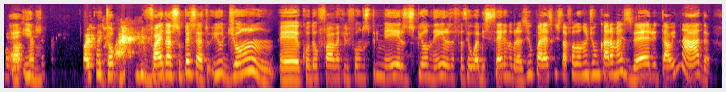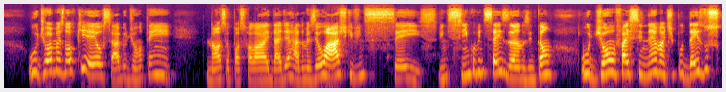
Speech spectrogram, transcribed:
o É, e pode Então, vai dar super certo. E o John, é, quando eu falo que ele foi um dos primeiros, dos pioneiros a fazer websérie no Brasil, parece que a gente tá falando de um cara mais velho e tal. E nada. O John é mais novo que eu, sabe? O John tem. Nossa, eu posso falar a idade errada, mas eu acho que 26, 25, 26 anos. Então, o John faz cinema, tipo, desde os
